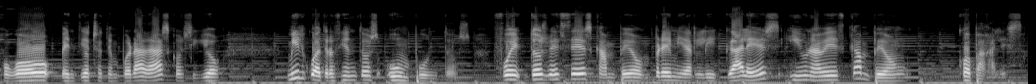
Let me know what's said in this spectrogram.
Jugó 28 temporadas, consiguió 1.401 puntos. Fue dos veces campeón Premier League Gales y una vez campeón Copa Galesa.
